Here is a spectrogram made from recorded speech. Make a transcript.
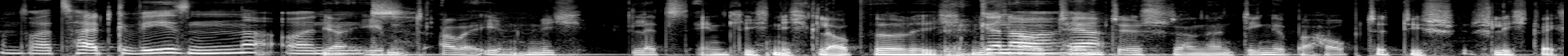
unserer Zeit gewesen. Und ja, eben, aber eben nicht letztendlich nicht glaubwürdig, nicht genau, authentisch, ja. sondern Dinge behauptet, die schlichtweg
